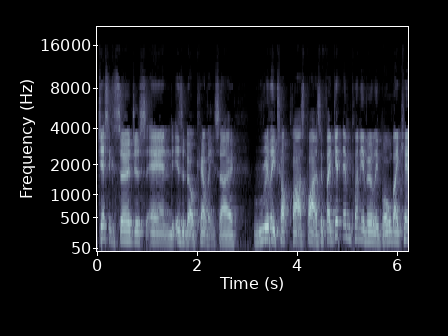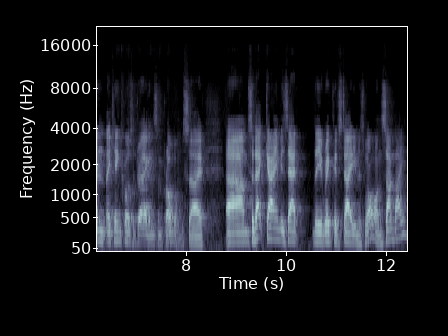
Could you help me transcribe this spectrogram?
Jessica Sergis and Isabelle Kelly. So really top class players. If they get them plenty of early ball, they can they can cause the Dragons some problems. So, um, so that game is at the Redcliffe Stadium as well on Sunday.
